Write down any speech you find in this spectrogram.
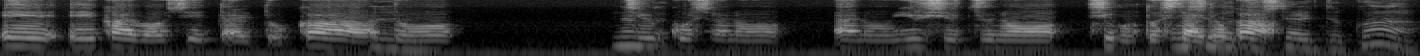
英英会話教えたりとか、あうんと、中古車の、あの、輸出の仕事おしたりとか。とか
